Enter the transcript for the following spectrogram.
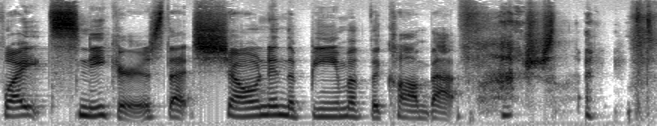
white sneakers that shone in the beam of the combat flashlight.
